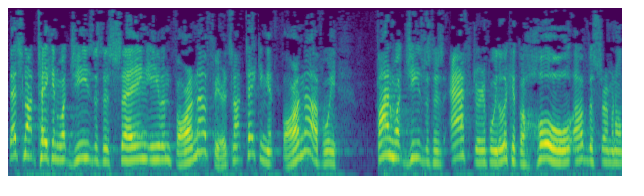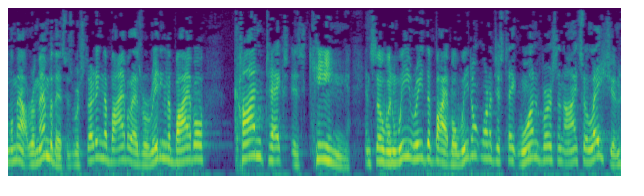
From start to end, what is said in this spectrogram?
that's not taking what Jesus is saying even far enough here. It's not taking it far enough. We find what Jesus is after if we look at the whole of the Sermon on the Mount. Remember this, as we're studying the Bible, as we're reading the Bible, context is king. And so when we read the Bible, we don't want to just take one verse in isolation.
